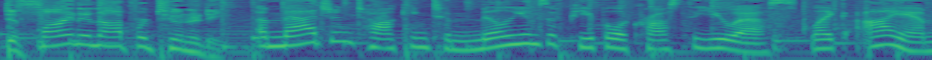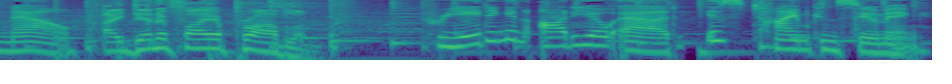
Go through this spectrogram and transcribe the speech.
Define an opportunity. Imagine talking to millions of people across the U.S. like I am now. Identify a problem. Creating an audio ad is time consuming.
